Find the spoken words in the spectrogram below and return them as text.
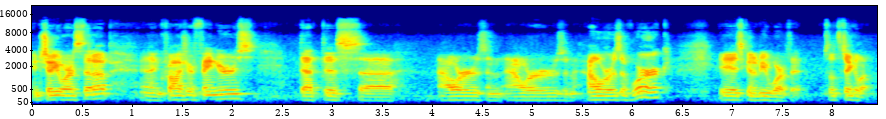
and show you where it's set up and then cross your fingers that this uh, hours and hours and hours of work is gonna be worth it. So let's take a look.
